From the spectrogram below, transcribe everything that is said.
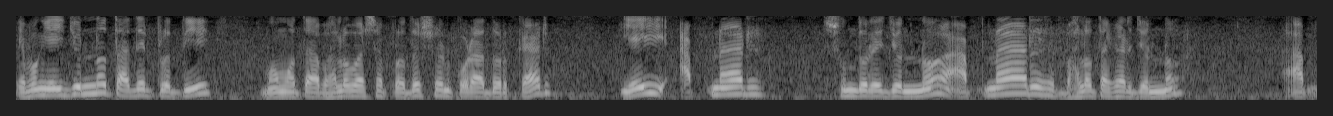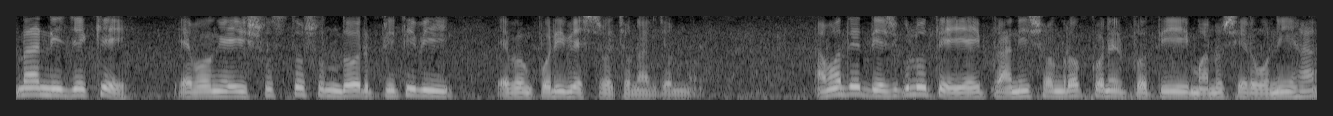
এবং এই জন্য তাদের প্রতি মমতা, ভালোবাসা প্রদর্শন করা দরকার। এই আপনার সুন্দরের জন্য, আপনার ভালো থাকার জন্য আপনার নিজেকে এবং এই সুস্থ, সুন্দর পৃথিবী এবং পরিবেশ রচনার জন্য। আমাদের দেশগুলোতে এই প্রাণী সংরক্ষণের প্রতি মানুষের অনীহা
